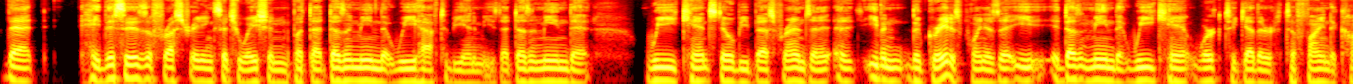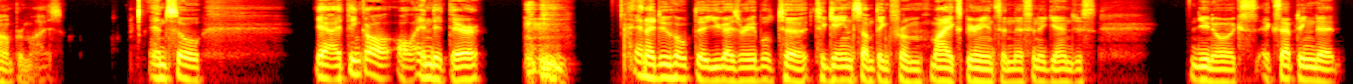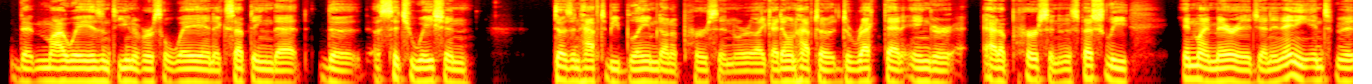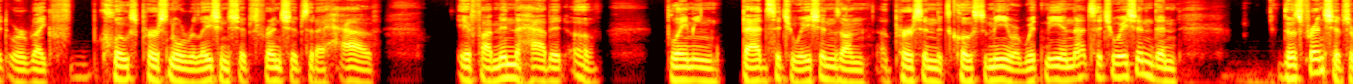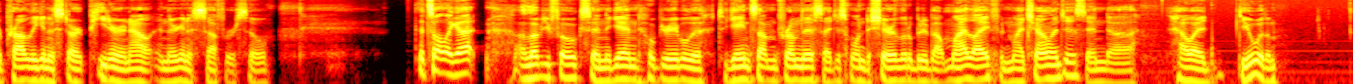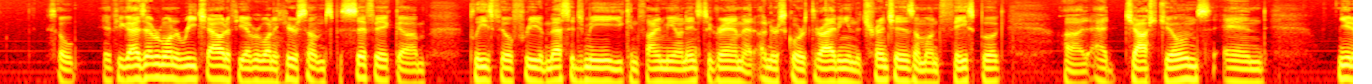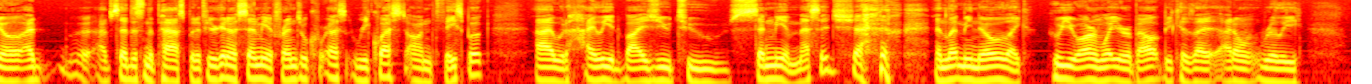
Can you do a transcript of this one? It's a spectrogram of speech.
that hey, this is a frustrating situation, but that doesn't mean that we have to be enemies. That doesn't mean that we can't still be best friends. And it, it, even the greatest point is that it doesn't mean that we can't work together to find a compromise. And so, yeah, I think I'll, I'll end it there. and I do hope that you guys are able to, to gain something from my experience in this. And again, just, you know, ex- accepting that, that my way isn't the universal way and accepting that the, a situation doesn't have to be blamed on a person or like I don't have to direct that anger at a person. And especially in my marriage and in any intimate or like f- close personal relationships, friendships that I have, if I'm in the habit of blaming bad situations on a person that's close to me or with me in that situation, then those friendships are probably going to start petering out and they're going to suffer. So that's all I got. I love you folks. And again, hope you're able to, to gain something from this. I just wanted to share a little bit about my life and my challenges and uh, how I deal with them. So if you guys ever want to reach out, if you ever want to hear something specific, um, please feel free to message me. You can find me on Instagram at underscore thriving in the trenches. I'm on Facebook uh, at Josh Jones. And, you know, I, I've said this in the past, but if you're going to send me a friend's request, request on Facebook, I would highly advise you to send me a message and let me know like who you are and what you're about because I, I don't really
